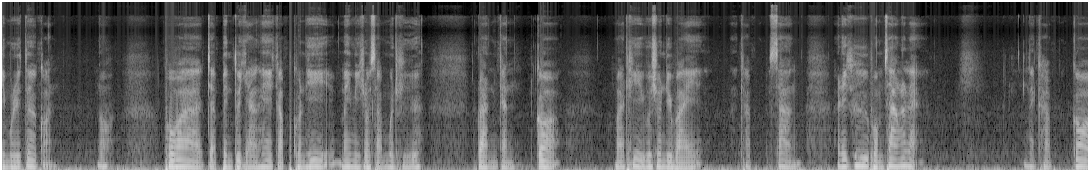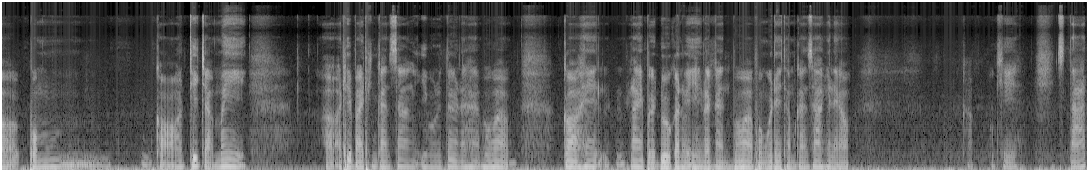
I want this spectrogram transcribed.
Emulator ก่อนเนาะเพราะว่าจะเป็นตัวอย่างให้กับคนที่ไม่มีโทรศัพท์มือถือรันกัน ก็มาที่ Virtual Device นะครับสร้าง อันนี้คือผมสร้างแล้วแหละนะครับ ก็ผมขอที่จะไม่ออธิบายถึงการสร้าง Emulator นะฮะเพราะว่าก็ให้ไล่เปิดดูกันเอาเองแล้วกัน เพราะว่าผมก็ได้ทำการสร้างให้แล้วครับโอเค start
